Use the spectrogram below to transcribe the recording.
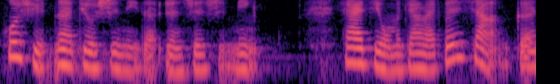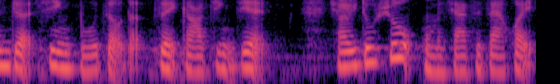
或许那就是你的人生使命。下一集我们将来分享跟着幸福走的最高境界。小鱼读书，我们下次再会。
